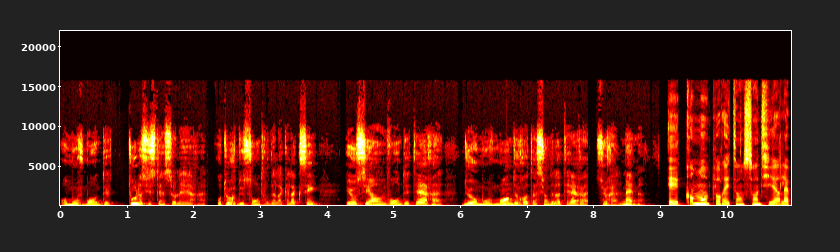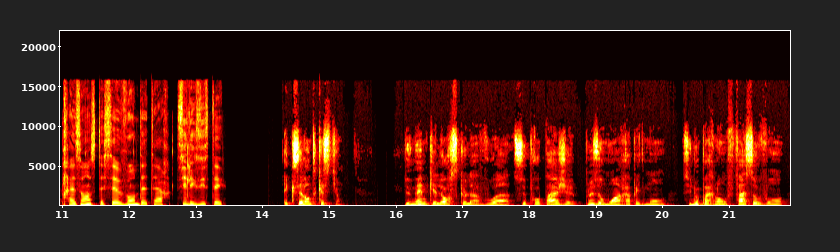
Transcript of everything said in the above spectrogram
au mouvement de tout le système solaire autour du centre de la galaxie, et aussi un vent de terre dû au mouvement de rotation de la Terre sur elle-même. Et comment pourrait-on sentir la présence de ces vents d'éther s'il existait? Excellente question. De même que lorsque la voix se propage plus ou moins rapidement si nous parlons face au vent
